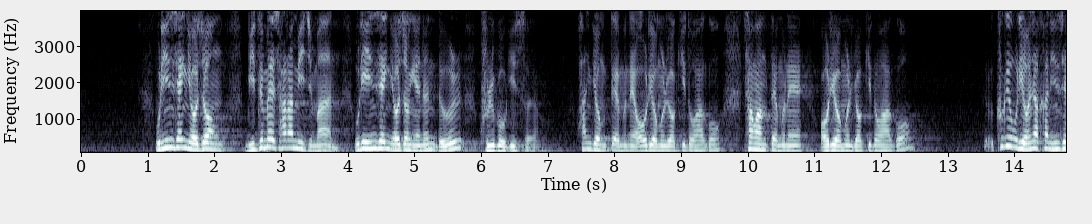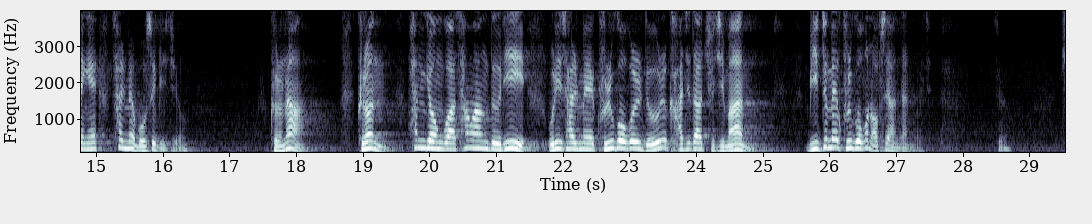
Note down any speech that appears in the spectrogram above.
우리 인생 여정, 믿음의 사람이지만 우리 인생 여정에는 늘 굴곡이 있어요. 환경 때문에 어려움을 겪기도 하고 상황 때문에 어려움을 겪기도 하고 그게 우리 연약한 인생의 삶의 모습이죠. 그러나 그런 환경과 상황들이 우리 삶의 굴곡을 늘 가져다 주지만 믿음의 굴곡은 없어야 한다는 거죠.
